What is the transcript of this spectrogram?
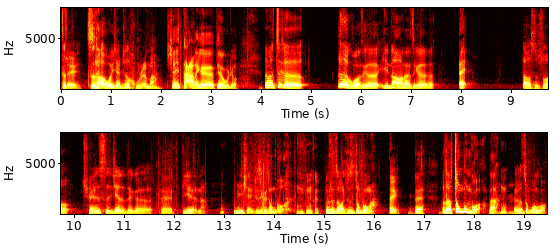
对，纸老虎以前就是虎人嘛，先一打那个变五流，那么这个俄国这个一闹呢，这个哎，倒是说全世界的这个呃敌人呢、啊，明显就是个中国，不是中国就是中共啊。对对，或者中共国是吧？有个中共国，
